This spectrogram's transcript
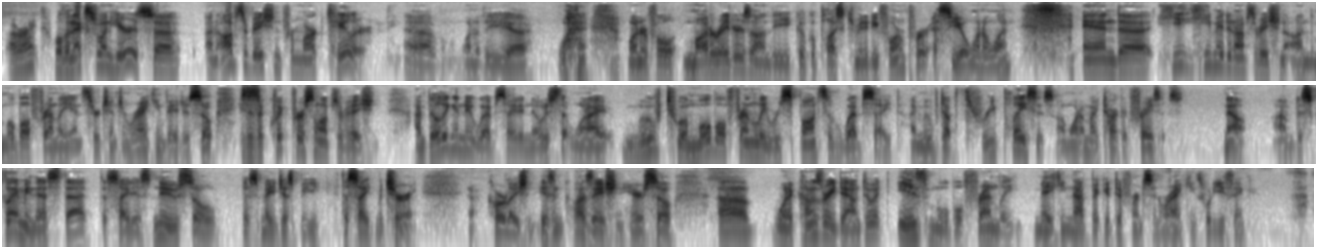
All right. Well, the next one here is uh, an observation from Mark Taylor, uh, one of the uh, wonderful moderators on the Google Plus community forum for SEO 101. And uh, he, he made an observation on the mobile friendly and search engine ranking pages. So he says, a quick personal observation. I'm building a new website and noticed that when I moved to a mobile friendly responsive website, I moved up three places on one of my target phrases. Now, I'm disclaiming this that the site is new, so this may just be the site maturing. You know, correlation isn't causation here. So uh, when it comes right down to it, is mobile friendly making that big a difference in rankings? What do you think?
